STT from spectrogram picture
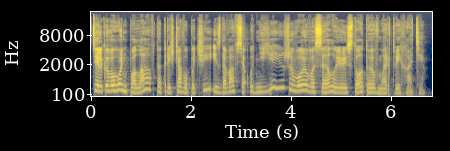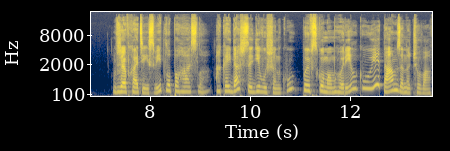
Тільки вогонь палав та тріщав у печі і здавався однією живою веселою істотою в мертвій хаті. Вже в хаті і світло погасло, а Кайдаш сидів у шинку, пив з кумом горілку і там заночував.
